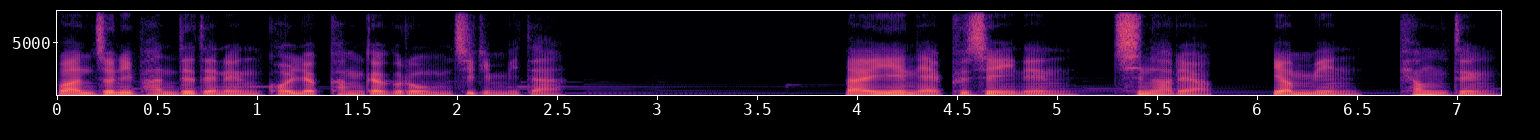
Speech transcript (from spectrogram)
완전히 반대되는 권력 감각으로 움직입니다. INFJ는 친화력, 연민, 평등,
